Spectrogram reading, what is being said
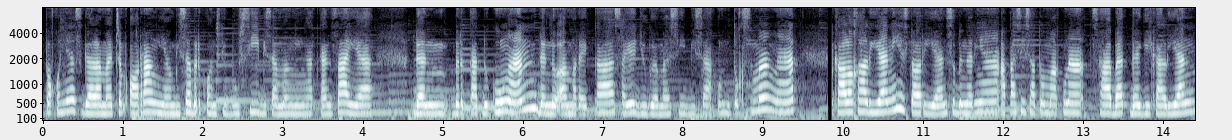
pokoknya segala macam orang yang bisa berkontribusi, bisa mengingatkan saya, dan berkat dukungan dan doa mereka, saya juga masih bisa untuk semangat. Kalau kalian nih historian, sebenarnya apa sih satu makna sahabat bagi kalian?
